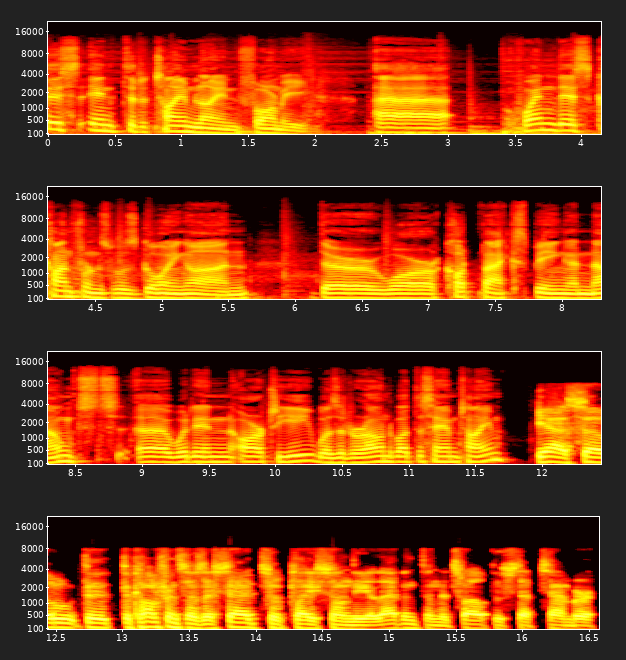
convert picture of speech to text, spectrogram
this into the timeline for me. Uh, when this conference was going on, there were cutbacks being announced uh, within RTE. Was it around about the same time? Yeah, so the, the conference, as I said, took place on the 11th and the 12th of September.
